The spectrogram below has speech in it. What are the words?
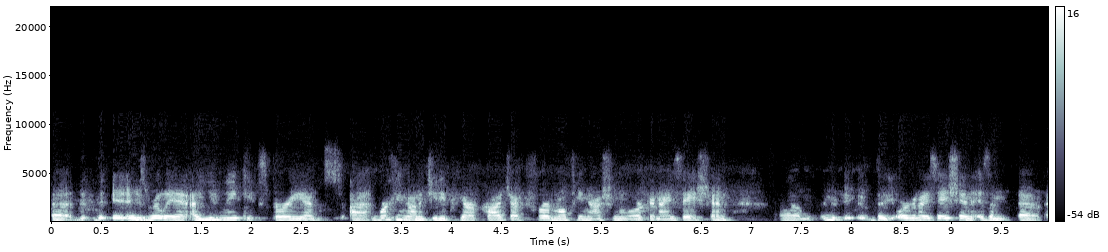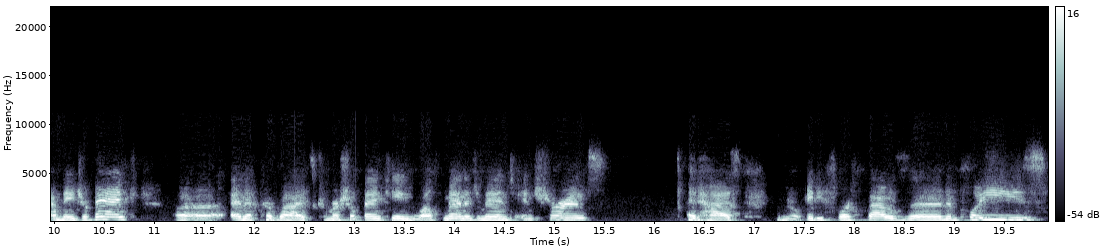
uh, it is really a, a unique experience uh, working on a GDPR project for a multinational organization. Um, the organization is a, a major bank uh, and it provides commercial banking, wealth management, insurance. It has, you know, 84,000 employees,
